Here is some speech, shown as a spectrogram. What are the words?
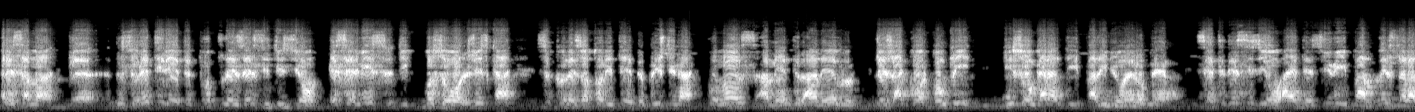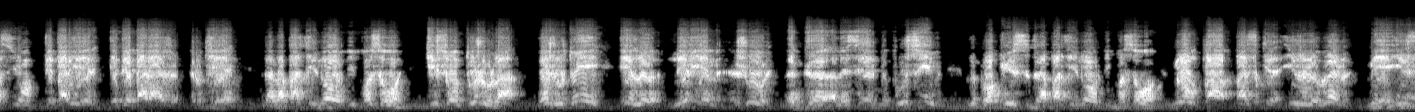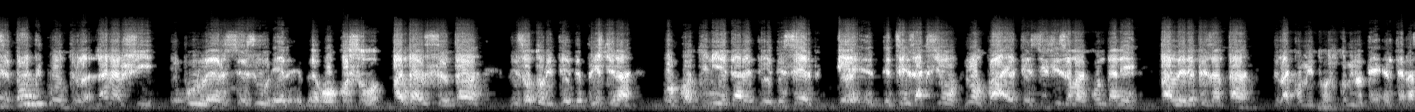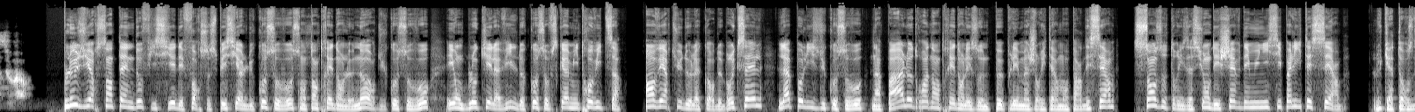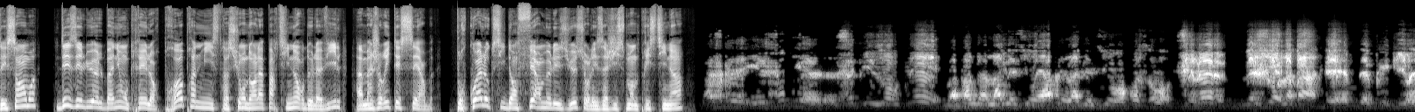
récemment de, de, se retirer de toutes les institutions et services du Kosovo jusqu'à ce que les autorités de Pristina commencent à mettre en œuvre les accords conclus qui sont garantis par l'Union européenne. Cette décision a été suivie par l'installation des barrières et des barrages routiers dans la partie nord du Kosovo qui sont toujours là. Aujourd'hui est le neuvième jour que les Serbes poursuivent le blocus de la partie nord du Kosovo. Non pas parce qu'ils le veulent, mais ils se battent contre l'anarchie et pour leur séjour au Kosovo. Pendant ce temps, les autorités de Pristina ont continué d'arrêter des Serbes et ces actions n'ont pas été suffisamment condamnées par les représentants de la communauté internationale. Plusieurs centaines d'officiers des forces spéciales du Kosovo sont entrés dans le nord du Kosovo et ont bloqué la ville de Kosovska Mitrovica. En vertu de l'accord de Bruxelles, la police du Kosovo n'a pas le droit d'entrer dans les zones peuplées majoritairement par des Serbes sans autorisation des chefs des municipalités serbes. Le 14 décembre, des élus albanais ont créé leur propre administration dans la partie nord de la ville à majorité serbe. Pourquoi l'Occident ferme les yeux sur les agissements de Pristina? Parce qu'ils soutiennent ce qu'ils ont fait pendant l'agression et après l'agression au Kosovo. C'est leur version là-bas euh,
